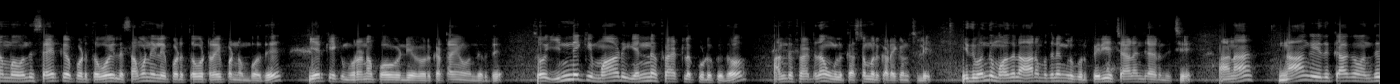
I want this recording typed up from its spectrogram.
நம்ம வந்து செயற்கைப்படுத்தவோ இல்லை சமநிலைப்படுத்தவோ ட்ரை பண்ணும்போது இயற்கைக்கு முரணாக போக வேண்டிய ஒரு கட்டாயம் வந்துடுது ஸோ இன்னைக்கு மாடு என்ன ஃபேட்டில் கொடுக்குதோ அந்த ஃபேட் தான் உங்களுக்கு கஸ்டமர் கிடைக்கும்னு சொல்லி. இது வந்து முதல்ல ஆரம்பத்தில் எங்களுக்கு ஒரு பெரிய சேலஞ்சாக இருந்துச்சு. ஆனால் நாங்கள் இதுக்காக வந்து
